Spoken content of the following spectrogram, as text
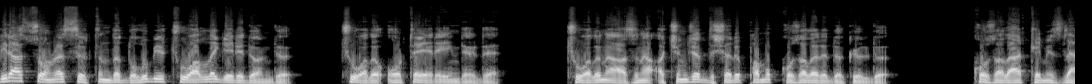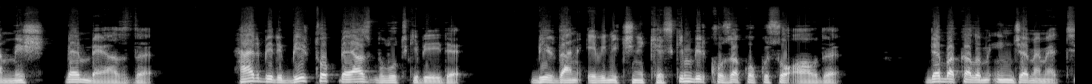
Biraz sonra sırtında dolu bir çuvalla geri döndü. Çuvalı orta yere indirdi. Çuvalın ağzına açınca dışarı pamuk kozaları döküldü. Kozalar temizlenmiş, bembeyazdı. Her biri bir top beyaz bulut gibiydi. Birden evin içini keskin bir koza kokusu aldı. De bakalım ince Mehmet,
